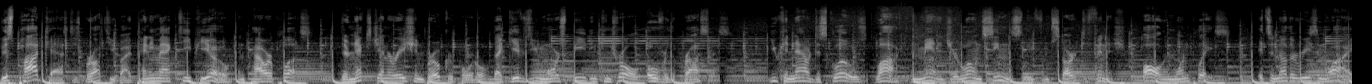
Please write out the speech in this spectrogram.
This podcast is brought to you by PennyMac TPO and Power Plus, their next generation broker portal that gives you more speed and control over the process. You can now disclose, lock, and manage your loan seamlessly from start to finish, all in one place. It's another reason why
